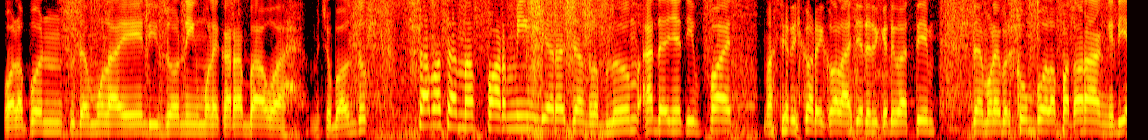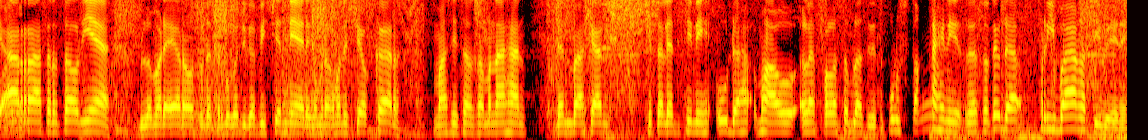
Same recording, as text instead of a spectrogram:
Walaupun sudah mulai di zoning mulai ke arah bawah. Mencoba untuk sama-sama farming di arah jungle. Belum adanya team fight Masih recall-recall aja dari kedua tim. Sudah mulai berkumpul empat orang di arah turtle-nya Belum ada arrow, sudah terbuka juga visionnya Dengan menggunakan shocker. Masih sama-sama menahan. Dan bahkan kita lihat di sini Udah mau level 11 Jadi 10 setengah ini. Restortnya udah free banget sih B ini.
